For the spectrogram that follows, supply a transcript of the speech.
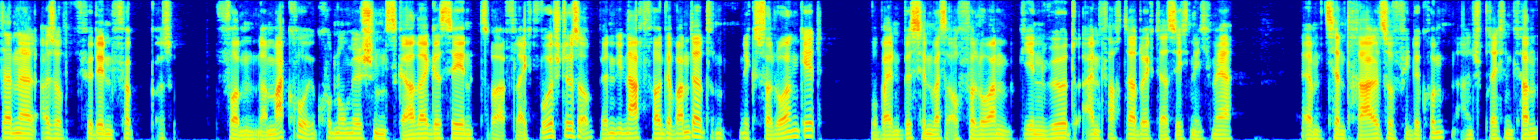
dann, äh, also für den, also von einer makroökonomischen Skala gesehen zwar vielleicht wurscht ist, ob wenn die Nachfrage wandert und nichts verloren geht, wobei ein bisschen was auch verloren gehen wird, einfach dadurch, dass ich nicht mehr ähm, zentral so viele Kunden ansprechen kann.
